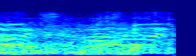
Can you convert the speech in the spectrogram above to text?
Come on, come on.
